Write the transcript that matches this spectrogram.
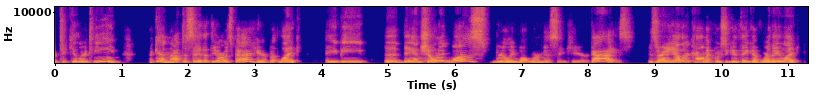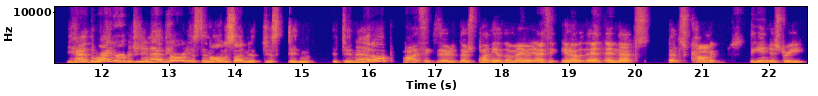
particular team. Again, not to say that the art's bad here, but like maybe uh, Dan Schoening was really what we're missing here. Guys, is there any other comic books you can think of where they like you had the writer, but you didn't have the artist, and all of a sudden it just didn't it didn't add up? Well, I think there there's plenty of them. I mean, I think you know, and and that's that's comics, the industry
